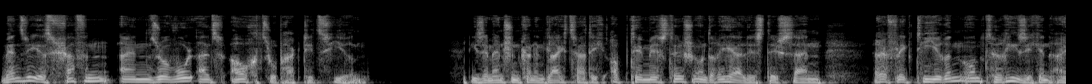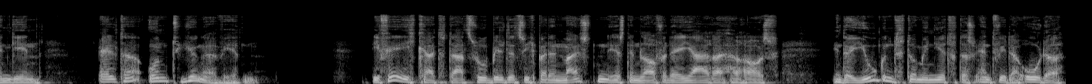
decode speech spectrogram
wenn sie es schaffen, ein sowohl als auch zu praktizieren. Diese Menschen können gleichzeitig optimistisch und realistisch sein, reflektieren und Risiken eingehen, älter und jünger werden. Die Fähigkeit dazu bildet sich bei den meisten erst im Laufe der Jahre heraus. In der Jugend dominiert das Entweder-Oder,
